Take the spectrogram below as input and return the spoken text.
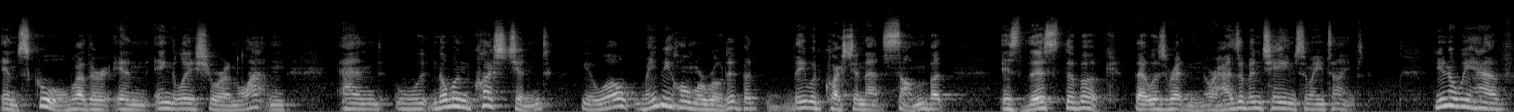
in school, whether in English or in Latin, and no one questioned, you know, well, maybe Homer wrote it, but they would question that some, but is this the book that was written, or has it been changed so many times? Do you know we have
